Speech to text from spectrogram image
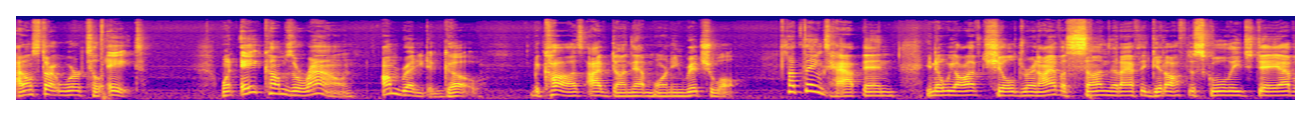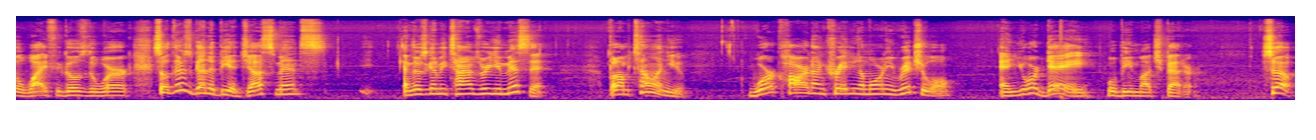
I don't start work till 8. When 8 comes around, I'm ready to go because I've done that morning ritual. Now, things happen. You know, we all have children. I have a son that I have to get off to school each day. I have a wife who goes to work. So there's going to be adjustments and there's going to be times where you miss it. But I'm telling you, work hard on creating a morning ritual and your day will be much better. So,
